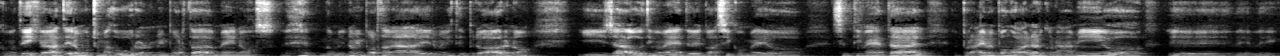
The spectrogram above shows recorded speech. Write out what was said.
como te dije, antes era mucho más duro, no me importa menos, no me, no me importa nada irme, ¿viste? Pero ahora no. Y ya últimamente vengo así con medio sentimental, por ahí me pongo a hablar con amigos, eh, de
